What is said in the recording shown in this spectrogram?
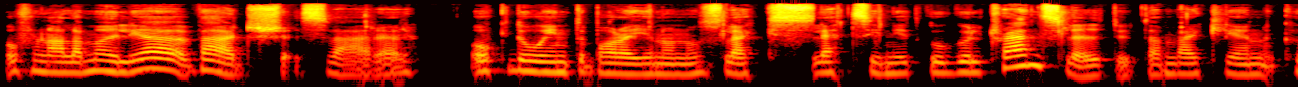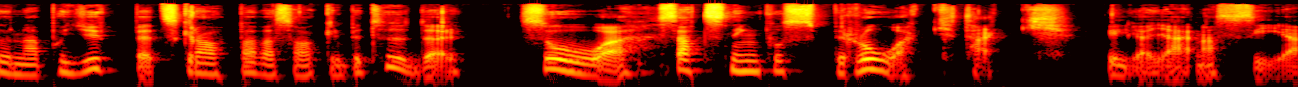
och från alla möjliga världssfärer. Och då inte bara genom någon slags lättsinnigt Google Translate utan verkligen kunna på djupet skrapa vad saker betyder. Så satsning på språk, tack, vill jag gärna se.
